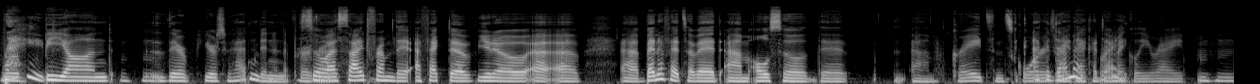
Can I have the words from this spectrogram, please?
were Right. beyond Mhm. their peers who hadn't been in the program. So aside from the effective, you know, uh, uh, uh, benefits of it, um, also the um, grades and scores, Academic, right. academically, right? hmm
